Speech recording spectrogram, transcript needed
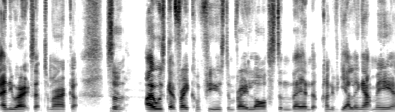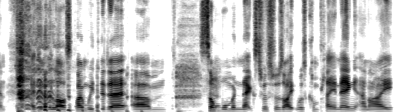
anywhere except America. So Yeah. I always get very confused and very lost, and they end up kind of yelling at me. And I think the last time we did it, um, some yeah. woman next to us was like was complaining, and I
